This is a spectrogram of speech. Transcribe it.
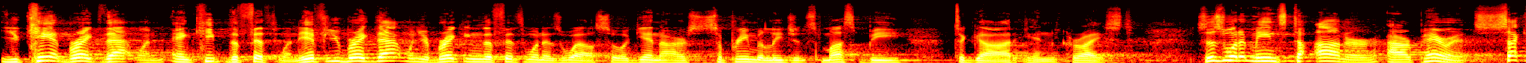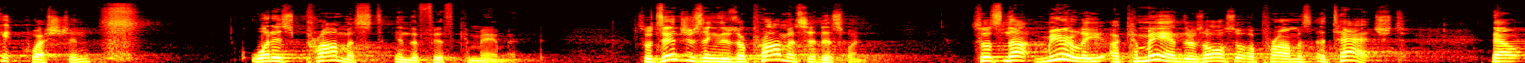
You can't break that one and keep the fifth one. If you break that one, you're breaking the fifth one as well. So, again, our supreme allegiance must be to God in Christ. So, this is what it means to honor our parents. Second question what is promised in the fifth commandment? So, it's interesting, there's a promise in this one. So it's not merely a command, there's also a promise attached. Now,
